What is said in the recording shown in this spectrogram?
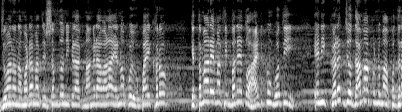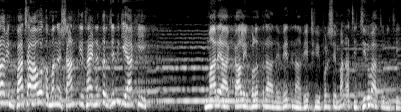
જુવાનોના મોઢામાંથી શબ્દો નીકળ્યા માંગડાવાળા, એનો કોઈ ઉપાય ખરો? કે તમારે એમાંથી બને તો હાડકું ગોતી એની કરજ જો દામાકુંડમાં પધરાવીને પાછા આવો તો મને શાંતિ થાય નતર જિંદગી આખી મારે આ કાળી બળતરા અને વેદના વેઠવી પડશે. મારાથી જીરવાતું નથી.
